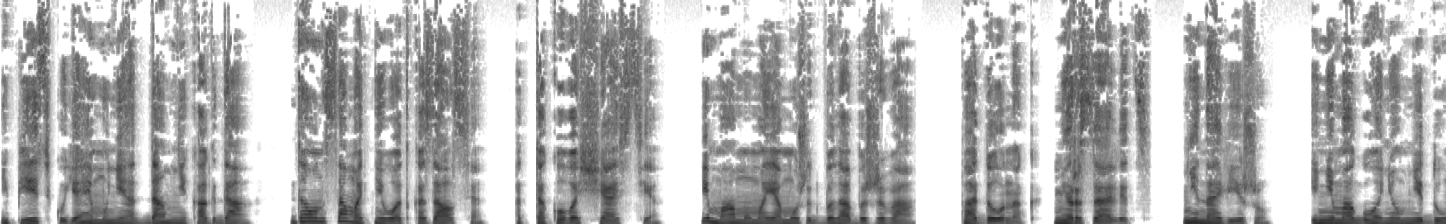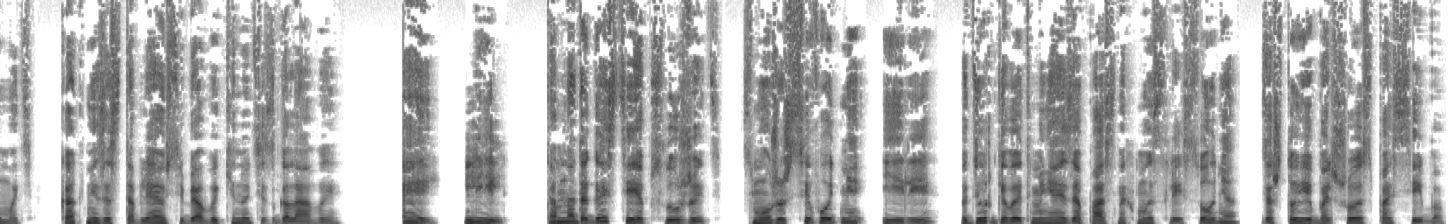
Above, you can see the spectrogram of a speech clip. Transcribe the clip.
И Петьку я ему не отдам никогда. Да он сам от него отказался, от такого счастья. И мама моя, может, была бы жива. Подонок, мерзавец. Ненавижу. И не могу о нем не думать, как не заставляю себя выкинуть из головы. «Эй, Лиль, там надо гостей обслужить. Сможешь сегодня или...» Выдергивает меня из опасных мыслей Соня, за что ей большое спасибо.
